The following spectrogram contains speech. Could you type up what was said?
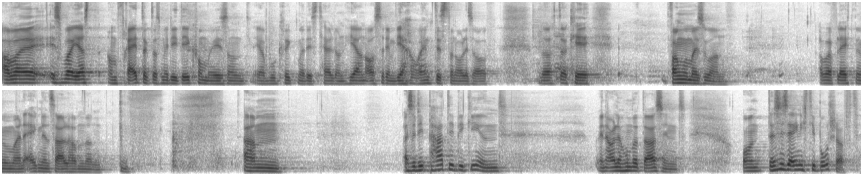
Aber es war erst am Freitag, dass mir die Idee gekommen ist und ja, wo kriegt man das Teil dann her? Und außerdem, wer räumt das dann alles auf? Ich dachte, okay, fangen wir mal so an. Aber vielleicht, wenn wir mal einen eigenen Saal haben, dann. Ähm, also die Party beginnt, wenn alle 100 da sind. Und das ist eigentlich die Botschaft.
